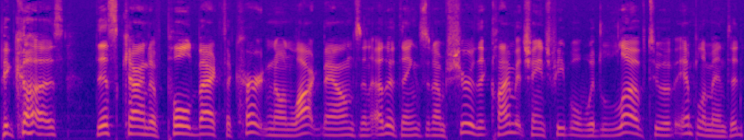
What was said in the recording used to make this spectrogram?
because This kind of pulled back the curtain on lockdowns and other things that I'm sure that climate change people would love to have implemented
